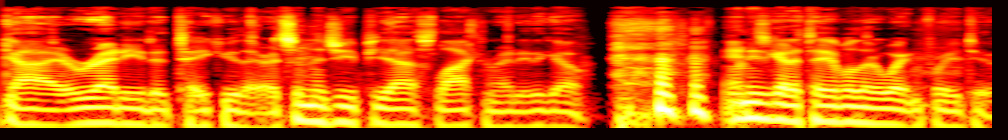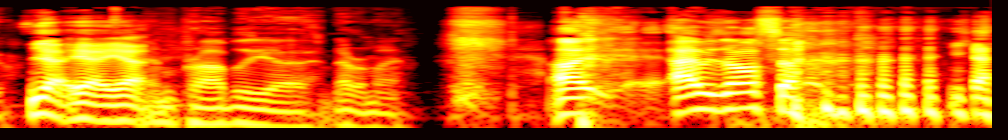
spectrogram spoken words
guy ready to take you there. It's in the GPS, locked and ready to go. and he's got a table there waiting for you too. Yeah, yeah, yeah. And probably, uh, never mind. Uh, I was also, yeah,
